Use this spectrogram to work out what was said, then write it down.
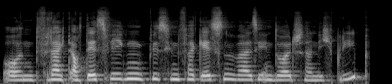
Und vielleicht auch deswegen ein bisschen vergessen, weil sie in Deutschland nicht blieb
